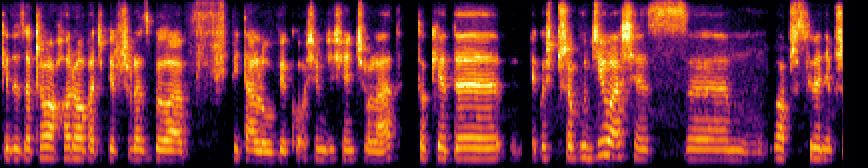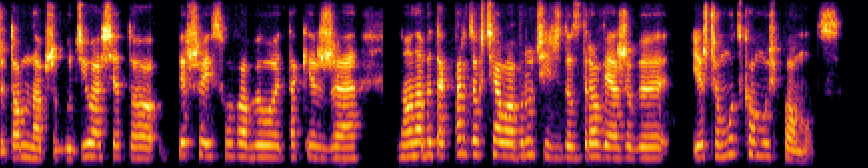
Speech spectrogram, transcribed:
kiedy zaczęła chorować, pierwszy raz była w szpitalu w wieku 80 lat, to kiedy jakoś przebudziła się, z, była przez chwilę nieprzytomna, przebudziła się, to pierwsze jej słowa były takie, że no ona by tak bardzo chciała wrócić do zdrowia, żeby jeszcze móc komuś pomóc,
